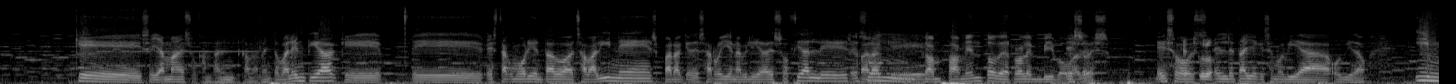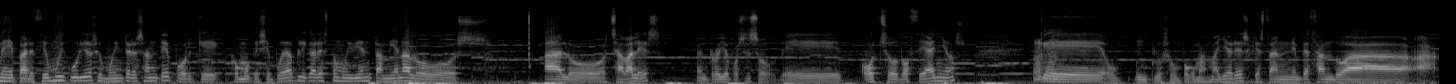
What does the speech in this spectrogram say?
que se llama eso, Campa- Campamento Valentia, que eh, está como orientado a chavalines para que desarrollen habilidades sociales, Es para un que... campamento de rol en vivo, ¿vale? Eso es. Eso es el detalle que se me había olvidado. Y me pareció muy curioso y muy interesante porque como que se puede aplicar esto muy bien también a los a los chavales, en rollo pues eso, de 8 o 12 años, que o incluso un poco más mayores, que están empezando a, a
